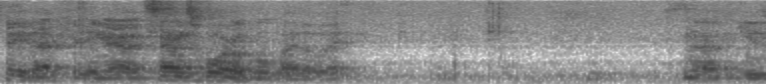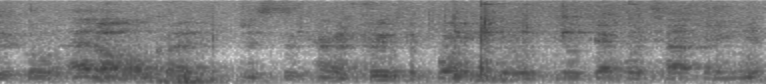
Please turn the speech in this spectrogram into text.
play that for you now. It sounds horrible, by the way. It's not musical at all, but just to kind of prove the point, you'll, you'll get what's happening here.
